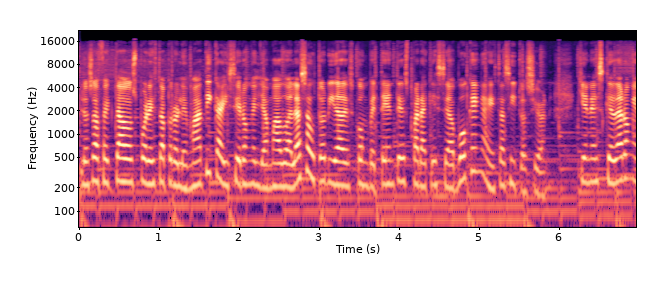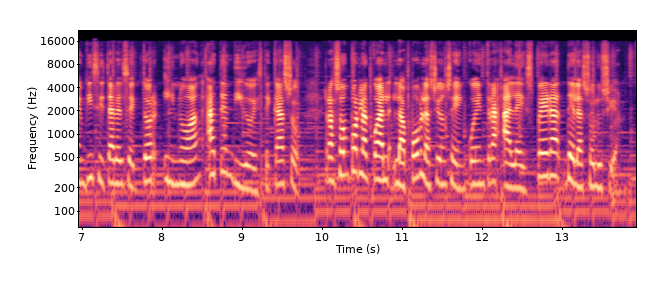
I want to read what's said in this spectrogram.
Los afectados por esta problemática hicieron el llamado a las autoridades competentes para que se aboquen a esta situación, quienes quedaron en visitar el sector y no han atendido este caso, razón por la cual la población se encuentra a la espera de la solución.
